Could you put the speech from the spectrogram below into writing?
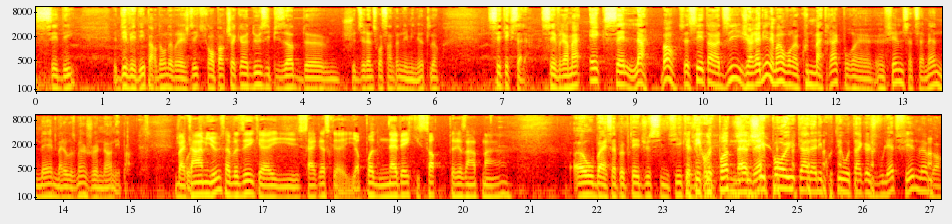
CD, DVD, pardon, devrais-je dire, qui comportent chacun deux épisodes de, je dirais, une soixantaine de minutes, là. C'est excellent. C'est vraiment excellent. Bon, ceci étant dit, j'aurais bien aimé avoir un coup de matraque pour un, un film cette semaine, mais malheureusement, je n'en ai pas. Ben, tant mieux. Ça veut dire que ça reste qu'il n'y a pas de navet qui sortent présentement. Euh, ou ben, ça peut peut-être juste signifier que. Que t'écoutes pas de navets. J'ai pas eu le temps d'aller écouter autant que je voulais de films, là. Bon.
